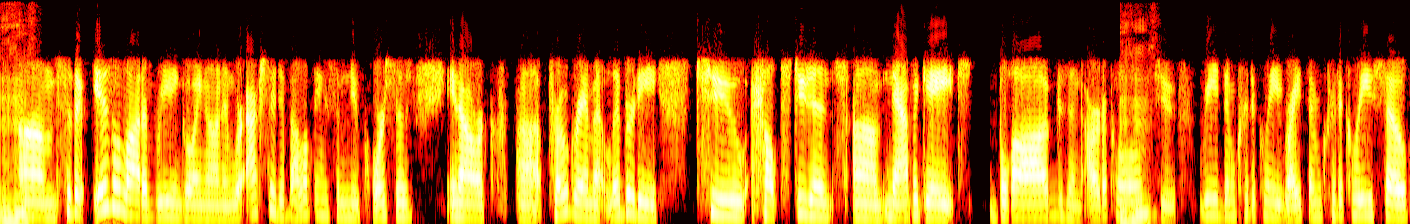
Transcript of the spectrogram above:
Mm-hmm. Um, so there is a lot of reading going on, and we're actually developing some new courses in our uh, program at Liberty to help students um, navigate blogs and articles mm-hmm. to read them critically, write them critically. So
